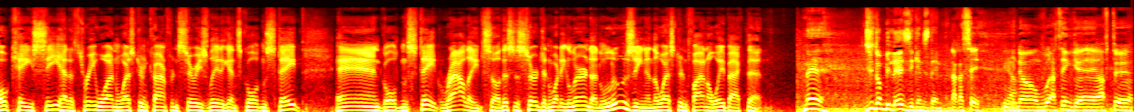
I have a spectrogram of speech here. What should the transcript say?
OKC had a 3-1 Western Conference Series lead against Golden State, and Golden State rallied. So this is Serge and what he learned on losing in the Western Final way back then. Man, just don't be lazy against them. Like I say, yeah. you know, I think uh, after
